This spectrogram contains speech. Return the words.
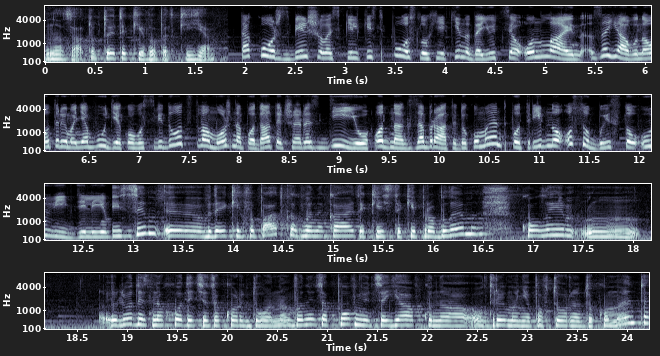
назад. Тобто і такі випадки є. Також збільшилась кількість послуг, які надаються онлайн. Заяву на отримання будь-якого свідоцтва можна подати через дію. Однак забрати документ потрібно особисто у відділі. І з цим е, в деяких випадках виникають якісь такі проблеми, коли люди знаходяться за кордоном, вони заповнюють заявку на отримання повторного документа,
